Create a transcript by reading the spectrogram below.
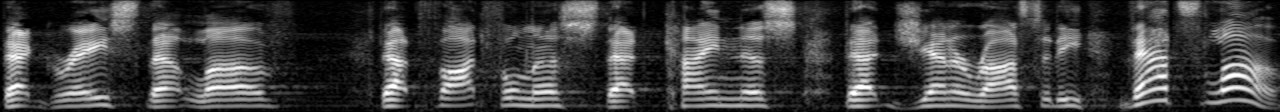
that grace, that love, that thoughtfulness, that kindness, that generosity, that's love.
